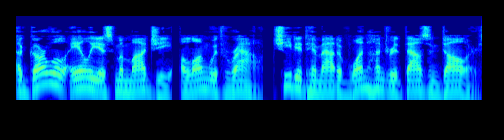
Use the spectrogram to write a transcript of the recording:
Agarwal alias Mamaji, along with Rao, cheated him out of $100,000.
